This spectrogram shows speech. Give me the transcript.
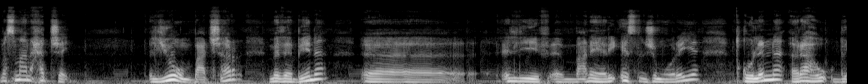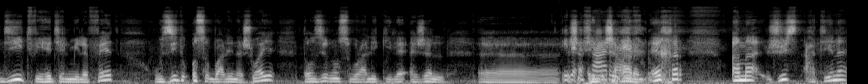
ما سمعنا حتى شيء. اليوم بعد شهر ماذا بينا؟ اللي معناها رئاسه الجمهورية تقول لنا راهو بديت في هذه الملفات وزيدوا اصبروا علينا شوية تو نزيدوا نصبروا عليك إلى أجل آه إلى اشعار, آخر. آخر أما juste أعطينا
